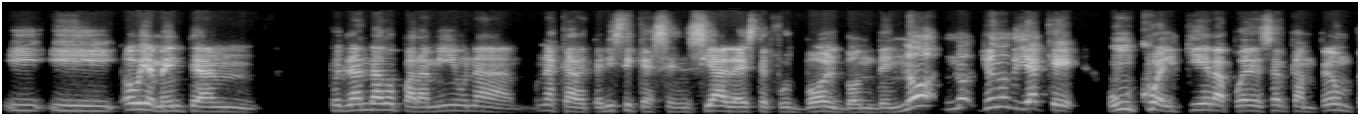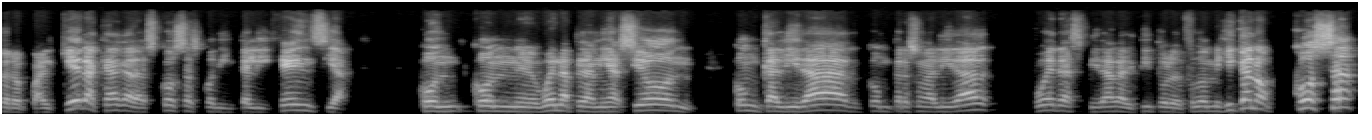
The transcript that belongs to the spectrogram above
y, obviamente han, pues le han dado para mí una, característica esencial a este fútbol, donde no, yo no diría que un cualquiera puede ser campeón, pero cualquiera que haga las cosas con inteligencia, con, con eh, buena planeación, con calidad, con personalidad, puede aspirar al título del fútbol mexicano, cosa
